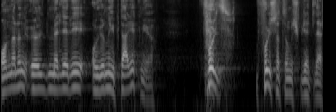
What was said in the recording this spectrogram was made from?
Onların ölmeleri oyunu iptal etmiyor. Full full satılmış biletler.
